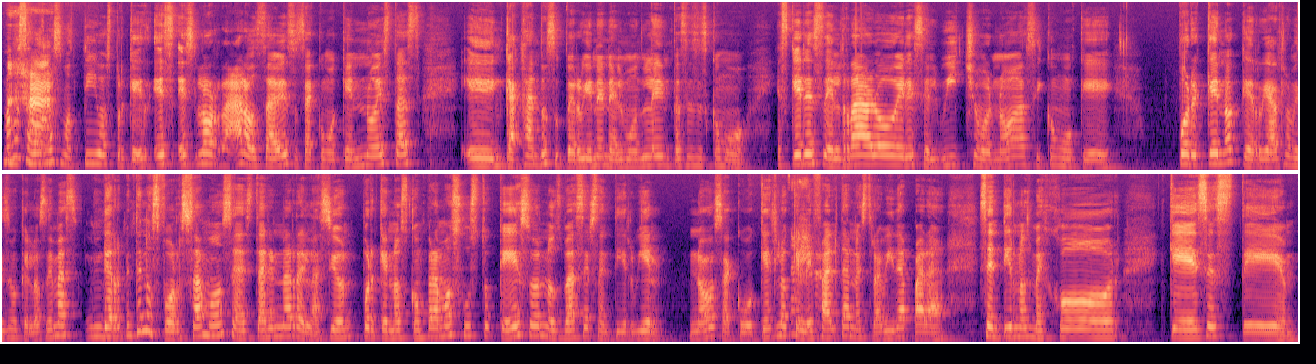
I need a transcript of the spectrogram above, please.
vamos a ver los motivos porque es, es lo raro, ¿sabes? O sea, como que no estás encajando súper bien en el mundo, entonces es como, es que eres el raro, eres el bicho, ¿no? Así como que, ¿por qué no querrías lo mismo que los demás? De repente nos forzamos a estar en una relación porque nos compramos justo que eso nos va a hacer sentir bien, ¿no? O sea, como qué es lo que le falta a nuestra vida para sentirnos mejor, que es este,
